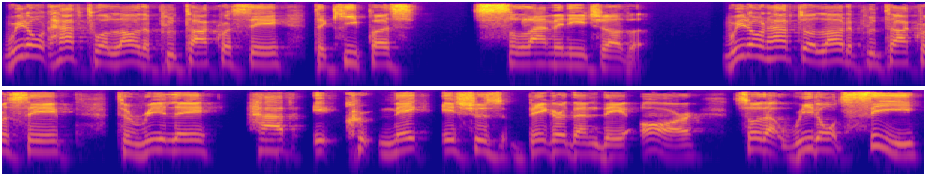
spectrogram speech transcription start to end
We don't have to allow the plutocracy to keep us slamming each other. We don't have to allow the plutocracy to really have it make issues bigger than they are so that we don't see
